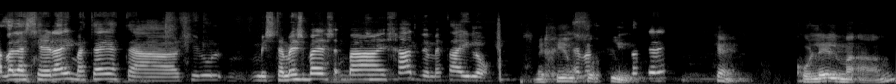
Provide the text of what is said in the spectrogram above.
אבל השאלה היא מתי אתה כאילו משתמש באח- באחד ומתי לא. מחיר סופי? כן, כולל מע"מ,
